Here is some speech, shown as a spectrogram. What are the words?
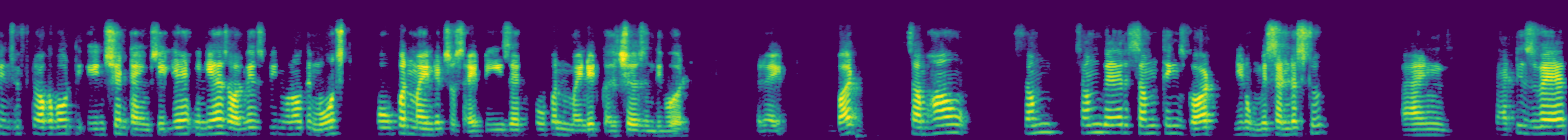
since we talk about the ancient times, India India has always been one of the most open-minded societies and open-minded cultures in the world, right? But somehow some somewhere some things got you know misunderstood, and that is where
